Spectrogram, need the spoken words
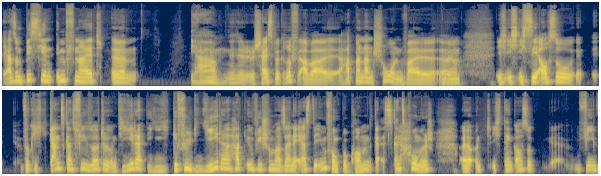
ja, so ein bisschen Impfneid, ähm, ja, scheiß Begriff, aber hat man dann schon, weil ähm, Ja. ich, ich, ich sehe auch so äh, wirklich ganz, ganz viele Leute und jeder, gefühlt jeder hat irgendwie schon mal seine erste Impfung bekommen. Das ist ganz Ja. komisch. Äh, und ich denke auch so, äh, wie,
